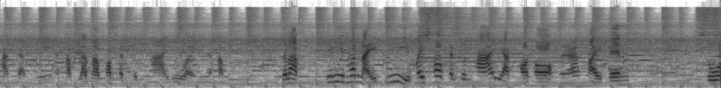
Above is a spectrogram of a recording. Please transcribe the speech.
ชั้นแบบนี้นะครับ และมาพร้อมกันชนท้ายด้วยนะครับสำหรับพี่ๆท่านไหนที่ไม่ชอบกันชนท้ายอยากถอดออกนะฮะใส่เป็นตัว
